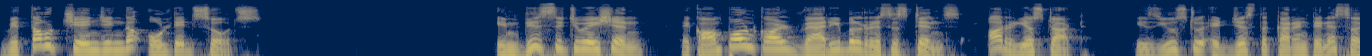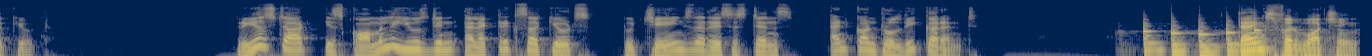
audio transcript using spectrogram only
without changing the voltage source. In this situation, a compound called variable resistance or rheostat is used to adjust the current in a circuit. Rheostat is commonly used in electric circuits to change the resistance and control the current. Thanks for watching.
